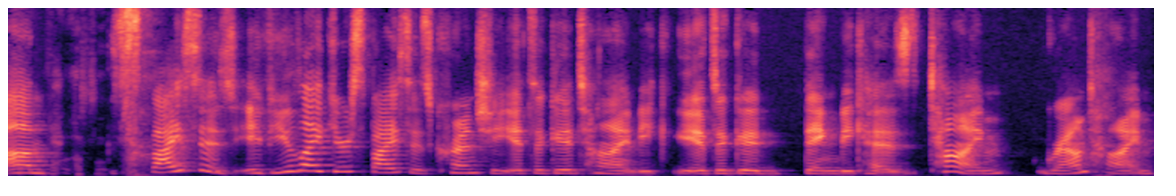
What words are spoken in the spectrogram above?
Um, spices. If you like your spices crunchy, it's a good time. be- It's a good thing because thyme, ground thyme,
